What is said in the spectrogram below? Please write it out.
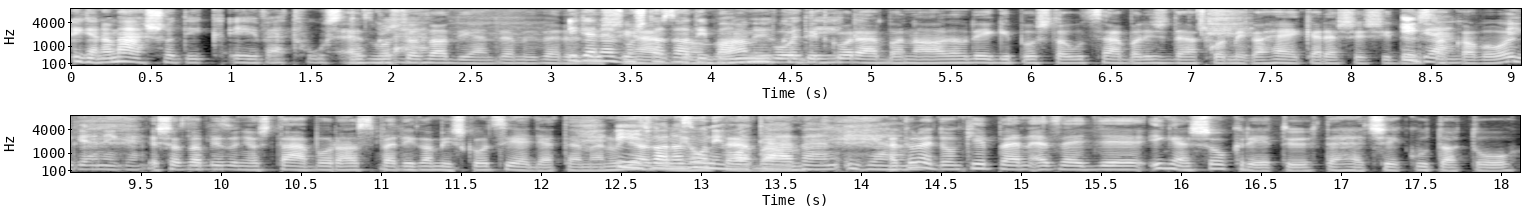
igen, a második évet húztuk Ez most le. az Adi Endre művelődési Igen, ez most az Adiban van. működik. Korábban a régi Posta utcában is, de akkor még a helykeresés időszaka igen, volt. Igen, igen. És az a bizonyos tábor, az pedig a Miskolci Egyetemen. Ugye Így az van, az Uni Hotelben, igen. Hát tulajdonképpen ez egy igen sokrétű tehetségkutató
